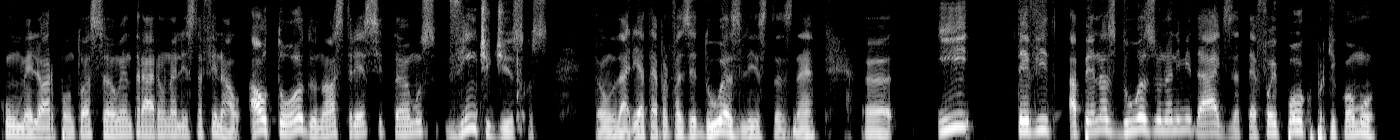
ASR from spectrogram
com melhor pontuação entraram na lista final. Ao todo, nós três citamos 20 discos. Então, daria até para fazer duas listas, né? Uh, e teve apenas duas unanimidades, até foi pouco, porque como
